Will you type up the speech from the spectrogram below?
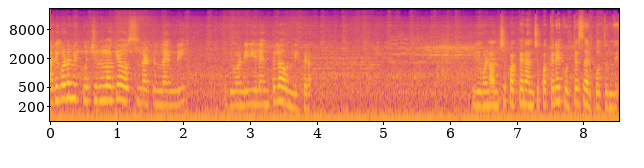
అది కూడా మీకు కుచ్చుల్లోకే వస్తున్నట్టుందండి. ఇదిగోండి ఈ లెంత్లో ఉంది ఇక్కడ. ఇదిగోండి అంచు పక్కన అంచు పక్కనే కుడితే సరిపోతుంది.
